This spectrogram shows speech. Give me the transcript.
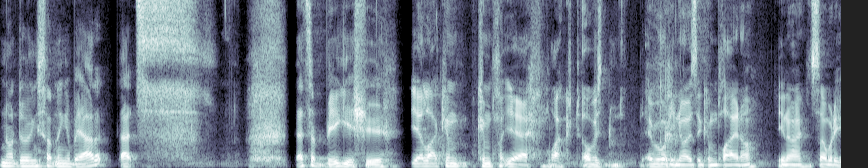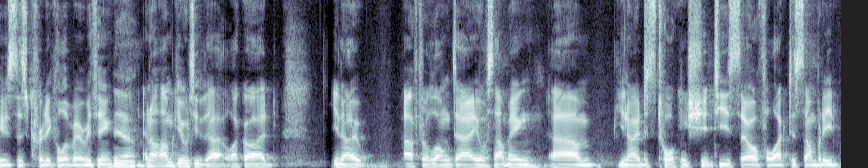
not doing something about it, that's that's a big issue. Yeah, like com- compl- yeah, like obviously everybody knows a complainer. You know, somebody who's just critical of everything. Yeah. and I- I'm guilty of that. Like I'd, you know, after a long day or something, um, you know, just talking shit to yourself or like to somebody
